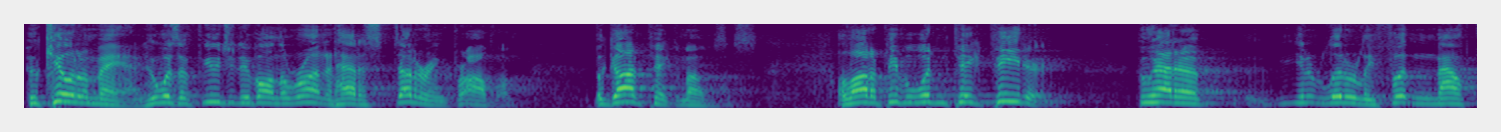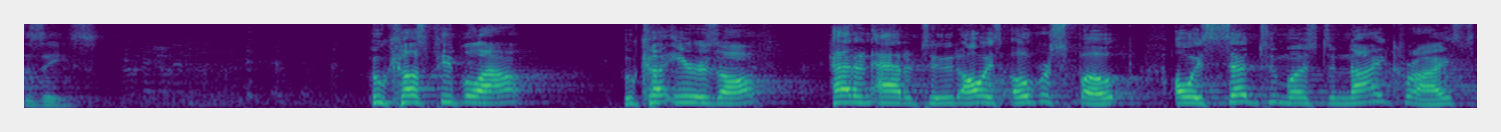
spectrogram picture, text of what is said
who killed a man, who was a fugitive on the run and had a stuttering problem. But God picked Moses. A lot of people wouldn't pick Peter, who had a you know, literally foot and mouth disease who cussed people out, who cut ears off, had an attitude, always overspoke, always said too much, denied Christ.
